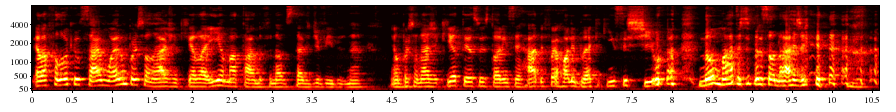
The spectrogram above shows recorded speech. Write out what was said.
ela falou que o Simon era um personagem que ela ia matar no final de Cidade de Vida, né? É um personagem que ia ter a sua história encerrada e foi a Holly Black que insistiu. não mata esse personagem.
